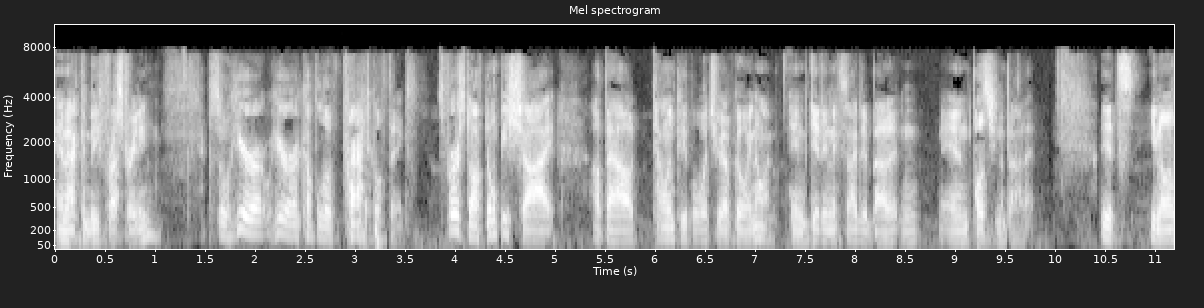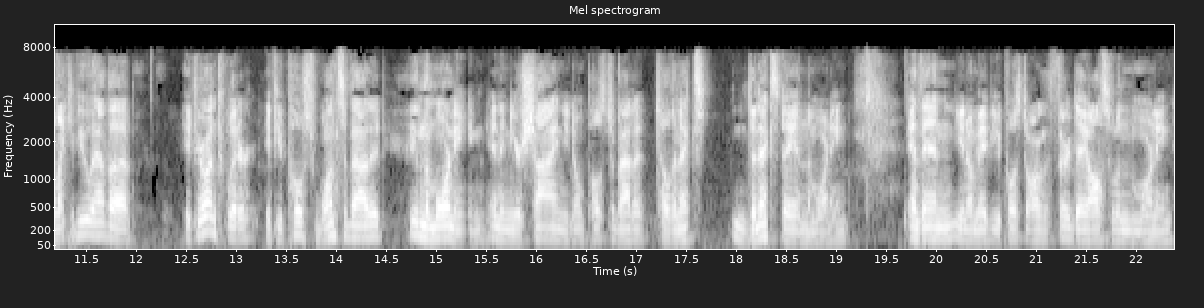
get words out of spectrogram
And that can be frustrating. So here are, here are a couple of practical things. First off, don't be shy about telling people what you have going on and getting excited about it and, and posting about it. It's, you know, like if you have a, if you're on Twitter, if you post once about it in the morning and then you're shy and you don't post about it till the next the next day in the morning, and then you know maybe you post on the third day also in the morning,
